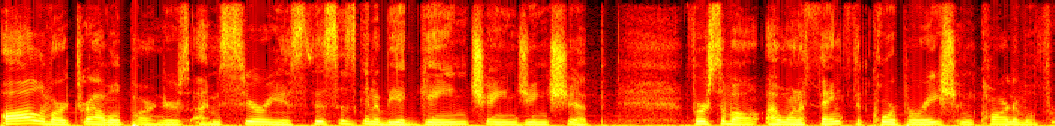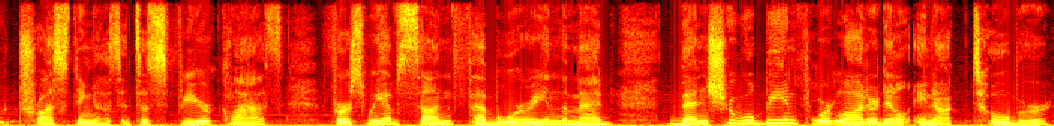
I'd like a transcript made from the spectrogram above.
all of our travel partners. I'm serious. This is going to be a game changing ship. First of all, I want to thank the corporation Carnival for trusting us. It's a sphere class. First, we have Sun, February in the Med. Then she will be in Fort Lauderdale in October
